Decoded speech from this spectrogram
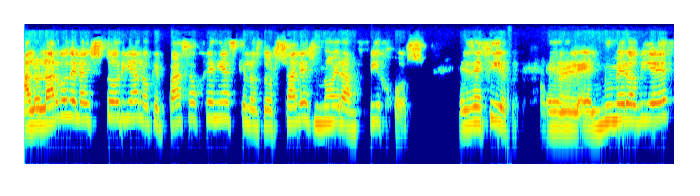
A lo largo de la historia, lo que pasa, Eugenia, es que los dorsales no eran fijos. Es decir, el, número 10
